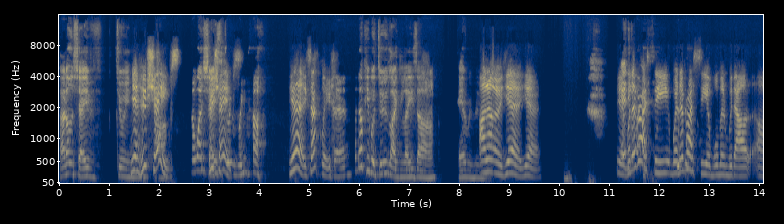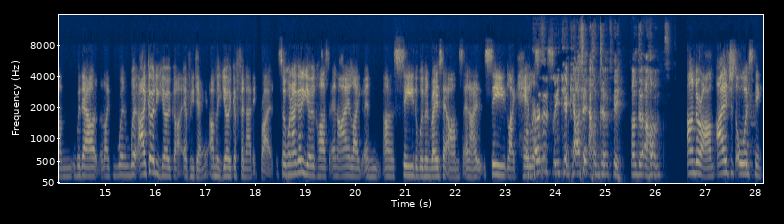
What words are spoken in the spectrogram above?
I don't shave during. Yeah, who shaves? No one shaves, shaves? during winter. Yeah, exactly. Yeah. But now people do like laser hair removal. I know. Yeah, yeah. Yeah, whenever I see whenever I see a woman without um without like when when I go to yoga every day, I'm a yoga fanatic, right? So when I go to yoga class and I like and uh, see the women raise their arms and I see like hairless purposely check out the under underarms. Underarm, I just always think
